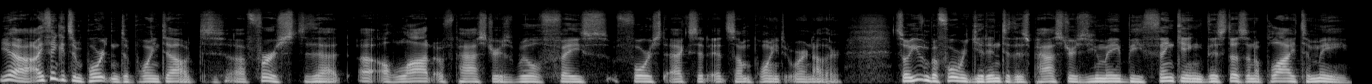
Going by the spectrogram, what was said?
Yeah, I think it's important to point out uh, first that uh, a lot of pastors will face forced exit at some point or another. So even before we get into this, pastors, you may be thinking this doesn't apply to me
